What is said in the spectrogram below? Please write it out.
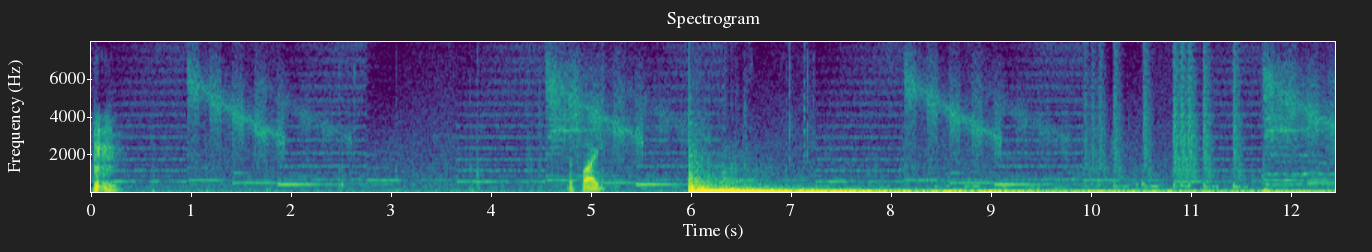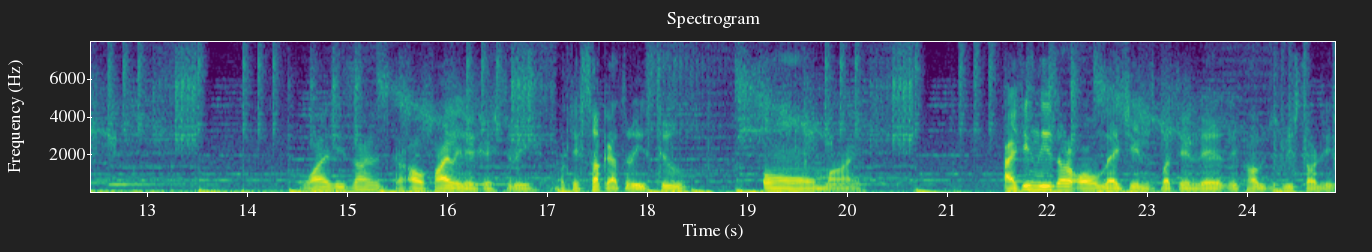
that's wide. Why are these not? Oh, finally they get three, but they suck at threes too. Oh my. I think these are all legends, but then they they probably just restarted.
